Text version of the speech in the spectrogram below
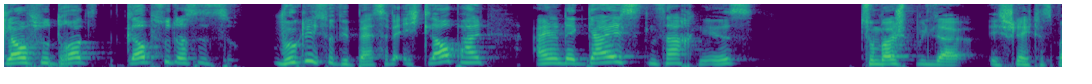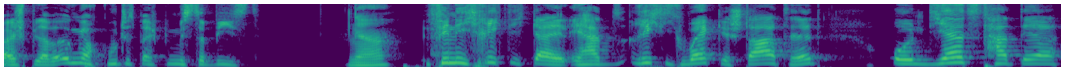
glaubst du trotz, glaubst du, dass es wirklich so viel besser wäre? Ich glaube halt, eine der geilsten Sachen ist, zum Beispiel, da ist schlechtes Beispiel, aber irgendwie auch gutes Beispiel, Mr. Beast. Ja. Finde ich richtig geil. Er hat richtig wack gestartet und jetzt hat der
